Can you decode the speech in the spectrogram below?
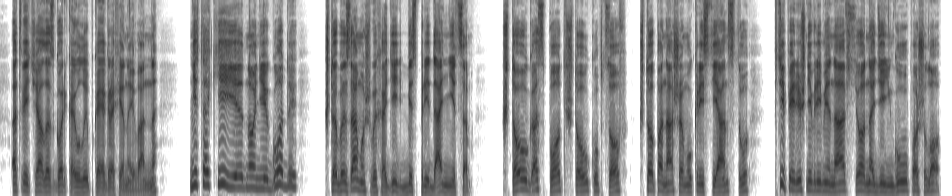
— отвечала с горькой улыбкой Аграфена Ивановна. «Не такие, но не годы, чтобы замуж выходить бесприданницам. Что у господ, что у купцов, что по нашему крестьянству. В теперешние времена все на деньгу пошло.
